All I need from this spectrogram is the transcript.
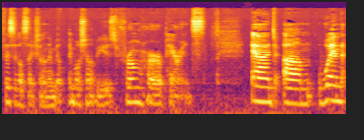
physical, sexual, and emotional abuse from her parents, and um, when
